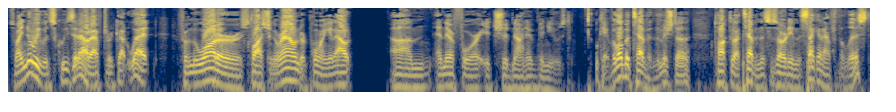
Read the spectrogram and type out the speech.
so I knew he would squeeze it out after it got wet from the water sloshing around or pouring it out, um, and therefore it should not have been used. Okay, Veloba Tevin. The Mishnah talked about Tevin. This is already in the second half of the list.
